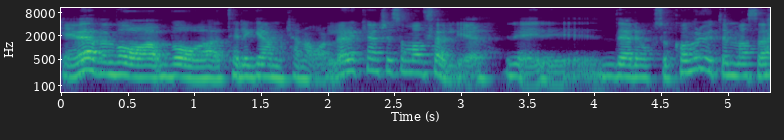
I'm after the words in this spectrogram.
Kan ju även vara, vara telegramkanaler kanske som man följer. eh, Där det också kommer ut en massa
